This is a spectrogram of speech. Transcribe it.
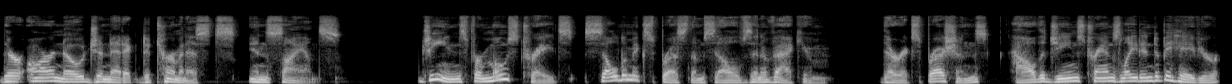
there are no genetic determinists in science. Genes for most traits seldom express themselves in a vacuum. Their expressions, how the genes translate into behavior,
